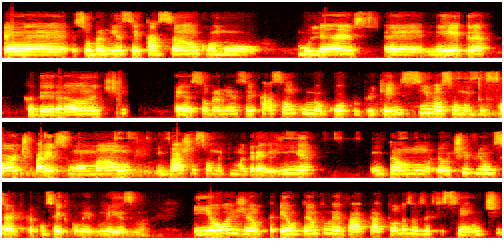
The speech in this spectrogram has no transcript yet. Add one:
É, sobre a minha aceitação como mulher é, negra, cadeirante, é, sobre a minha aceitação com o meu corpo, porque em cima eu sou muito forte, pareço um homão, embaixo eu sou muito magrelinha. Então eu tive um certo preconceito comigo mesma. E hoje eu, eu tento levar para todas as deficientes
